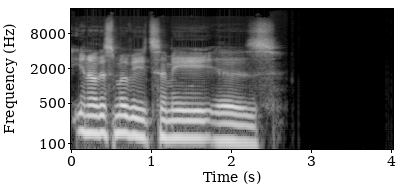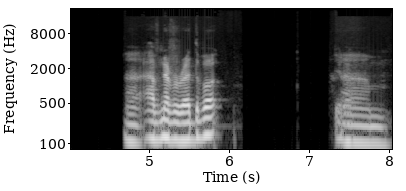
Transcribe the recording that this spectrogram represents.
you know, this movie to me is uh, I've never read the book. Um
